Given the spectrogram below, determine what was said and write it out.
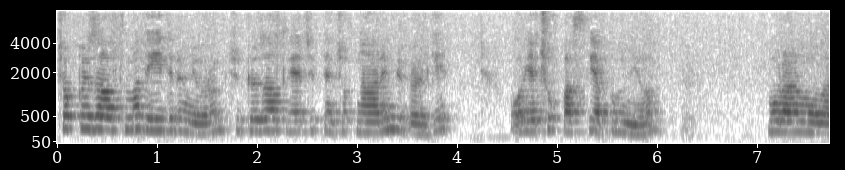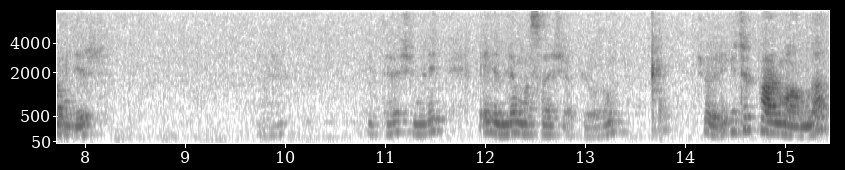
Çok göz altıma değdirmiyorum. Çünkü göz altı gerçekten çok narin bir bölge. Oraya çok baskı yapılmıyor. Morarma olabilir. Yeter. Şimdi elimle masaj yapıyorum. Şöyle yüzük parmağımla.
